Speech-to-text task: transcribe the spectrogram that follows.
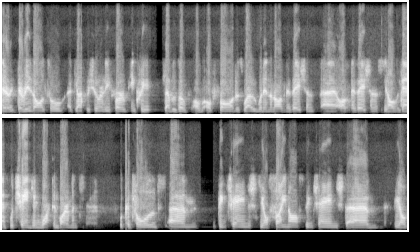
there there is also the opportunity for increased levels of, of, of fraud as well within an organisation. Uh, organisations, you know, again with changing work environments, with controls um, being changed, you know, sign offs being changed. Um, you know,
